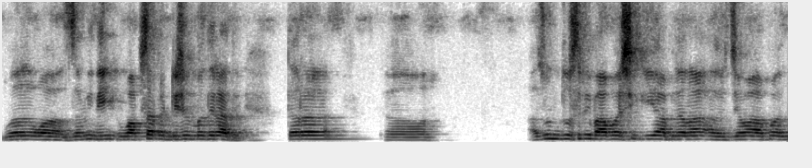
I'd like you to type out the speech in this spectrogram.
व जमीन ही वापसा कंडिशनमध्ये राहते. तर अजून दुसरी बाब अशी की आपल्याला जेव्हा आपण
